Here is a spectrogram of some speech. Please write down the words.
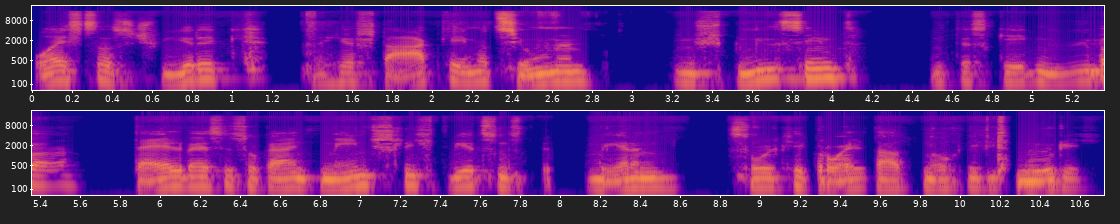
äußerst schwierig, weil hier starke Emotionen im Spiel sind und das Gegenüber teilweise sogar entmenschlicht wird, sonst wären solche Gräueltaten auch nicht möglich,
